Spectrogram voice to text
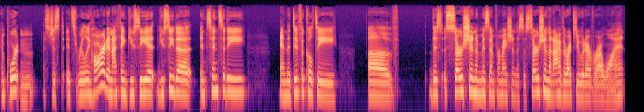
important. It's just it's really hard and I think you see it you see the intensity and the difficulty of this assertion of misinformation, this assertion that I have the right to do whatever I want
